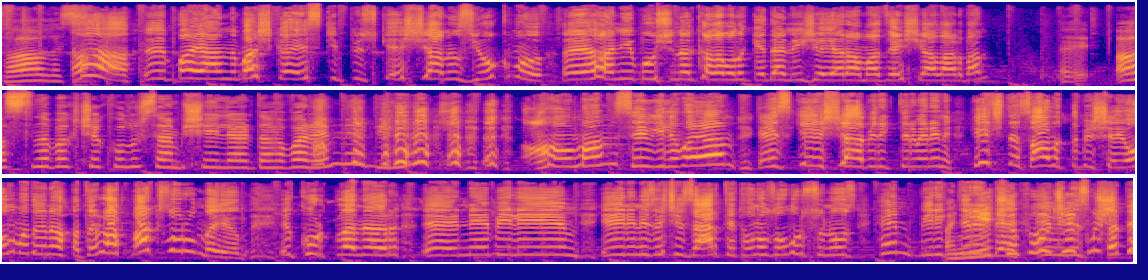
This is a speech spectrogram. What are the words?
Sağ olasın. Aa, e, bayan başka eski püskü eşyanız yok mu? E, hani boşuna kalabalık eden işe yaramaz eşyalardan. E, aslına bakacak olursan bir şeyler daha var emmi. Bilmem. Aman sevgili bayan, eski eşya biriktirmenin hiç de sağlıklı bir şey olmadığını hatırlatmak zorundayım. E, kurtlanır, e, ne bileyim, elinize çizer, tetanoz olursunuz. Hem biriktirin niye de çöp eviniz olacakmış? çöpe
